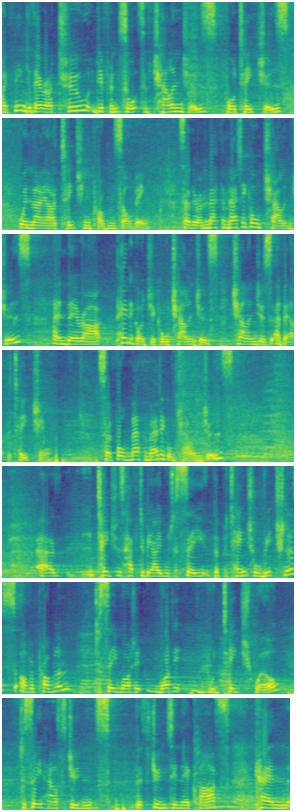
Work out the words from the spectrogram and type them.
I think there are two different sorts of challenges for teachers when they are teaching problem solving. So there are mathematical challenges and there are pedagogical challenges, challenges about the teaching. So for mathematical challenges, uh, teachers have to be able to see the potential richness of a problem, to see what it, what it would teach well, to see how students, the students in their class can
